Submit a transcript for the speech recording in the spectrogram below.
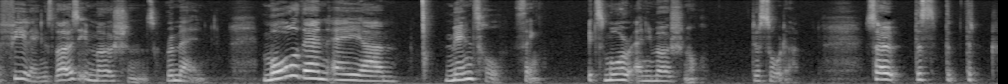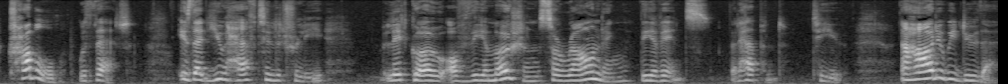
feelings, those emotions remain more than a um, mental thing. It's more an emotional disorder. So this, the, the trouble with that is that you have to literally let go of the emotions surrounding the events that happened to you. Now, how do we do that?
